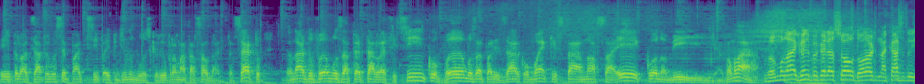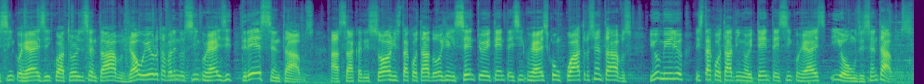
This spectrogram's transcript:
E pelo WhatsApp você participa aí pedindo música, viu? Para matar a saudade, tá certo? Leonardo, vamos apertar o F5, vamos atualizar como é que está a nossa economia. Vamos lá. Vamos lá, Johnny, porque olha só, o dólar tá na casa dos R$ 5,14. Já o euro tá valendo R$ 5,03. A saca de soja está cotada hoje em R$ 185,00 com 4 centavos e o milho está cotado em R$ 85,11.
